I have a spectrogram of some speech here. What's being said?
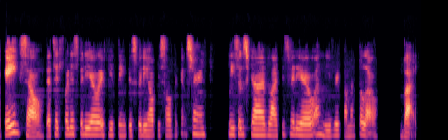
Okay, so that's it for this video. If you think this video helped you solve your concern, please subscribe, like this video, and leave your comment below. Bye.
